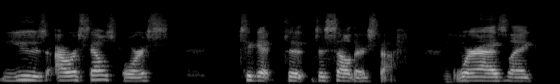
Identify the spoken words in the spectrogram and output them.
use our sales force to get to, to sell their stuff. Mm-hmm. Whereas like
